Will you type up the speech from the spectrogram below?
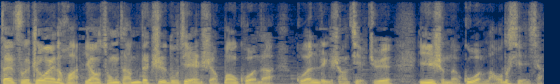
在此之外的话，也要从咱们的制度建设，包括呢管理上解决医生的过劳的现象。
